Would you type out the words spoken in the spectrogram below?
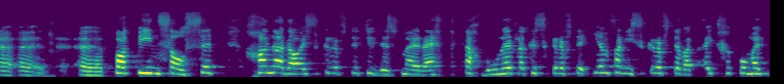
'n uh, 'n uh, 'n uh, potpien sal sit, gaan na daai skrifte toe. Dis my regtig wonderlike skrifte. Een van die skrifte wat uitgekom het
